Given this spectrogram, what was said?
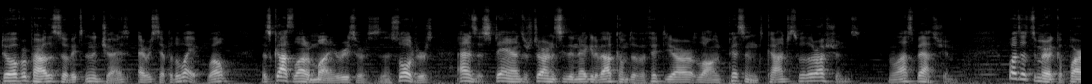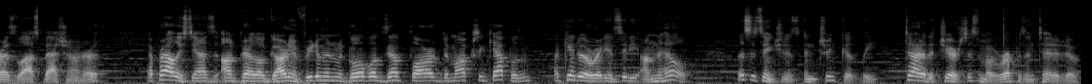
to overpower the Soviets and the Chinese every step of the way. Well, this costs a lot of money, resources, and soldiers, and as it stands, we're starting to see the negative outcomes of a 50-year-long pissing contest with the Russians. And the last bastion. What sets America apart as the last bastion on Earth? It proudly stands as unparalleled guardian of freedom and a global exemplar of democracy and capitalism, akin to a radiant city on the hill. This distinction is intricately tied to the cherished system of representative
